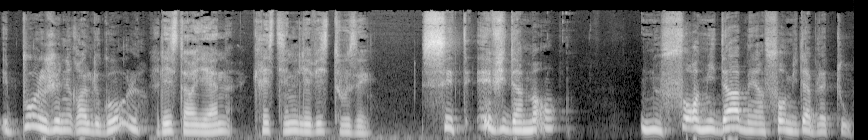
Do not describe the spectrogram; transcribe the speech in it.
Et pour le général de Gaulle? L'historienne Christine Lévis-Touzé c'est évidemment une formidable et un formidable atout.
